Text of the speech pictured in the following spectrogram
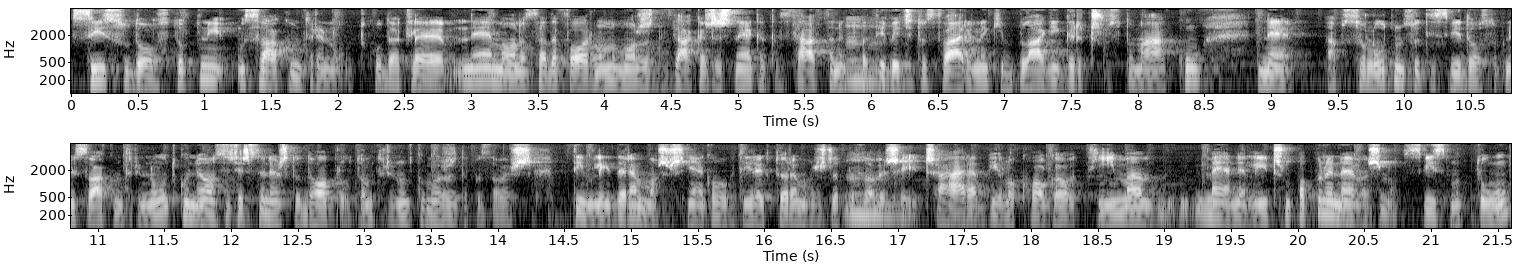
svi su dostupni u svakom trenutku. Dakle, nema ono sada formalno možeš da zakažeš nekakav sastanak mm -hmm. pa ti mhm. već to stvara neki blagi grč u stomaku. Ne, apsolutno su ti svi dostupni u svakom trenutku, ne osjećaš se nešto dobro u tom trenutku, možeš da pozoveš tim lidera, možeš njegovog direktora, možeš da pozoveš mm -hmm. HR-a, bilo koga od tima, mene lično, popuno je nevažno. Svi smo tu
